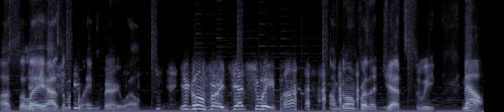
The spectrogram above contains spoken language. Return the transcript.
Uh, Saleh has them playing very well. You're going for a jet sweep, huh? I'm going for the jet sweep. Now,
